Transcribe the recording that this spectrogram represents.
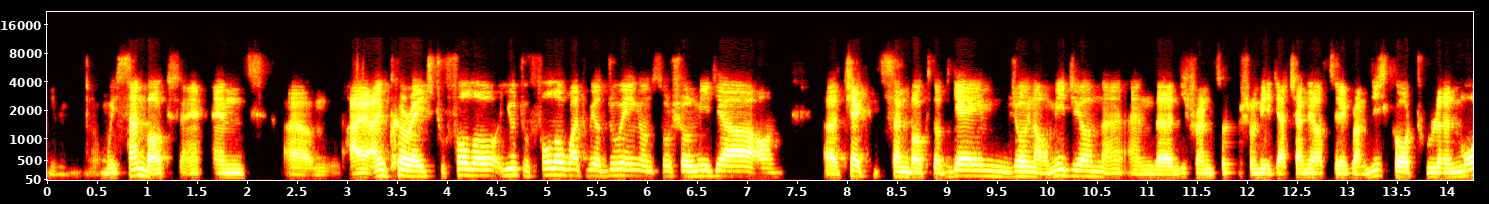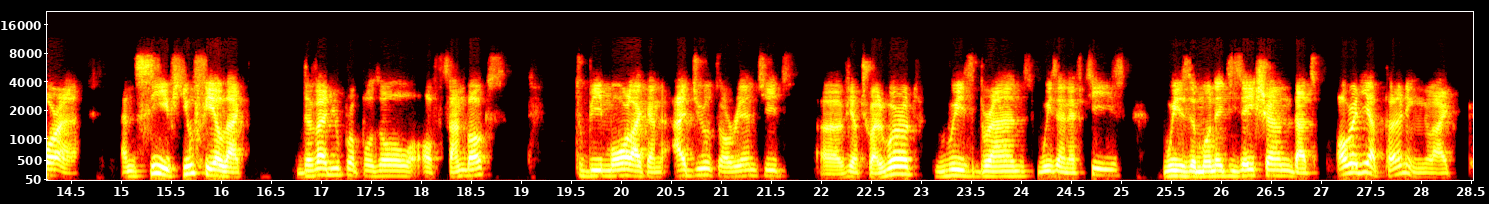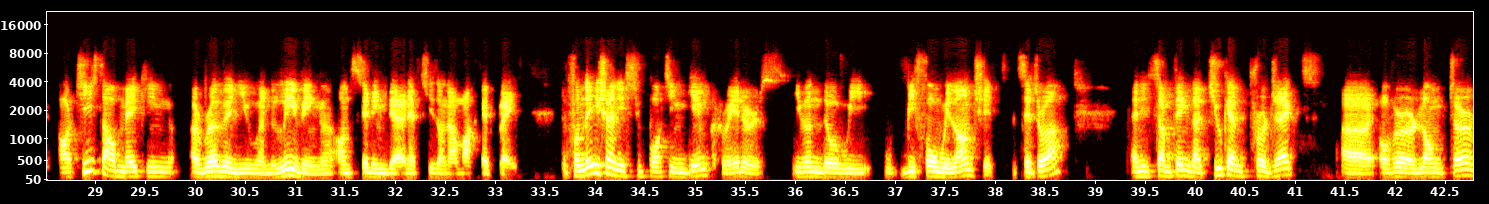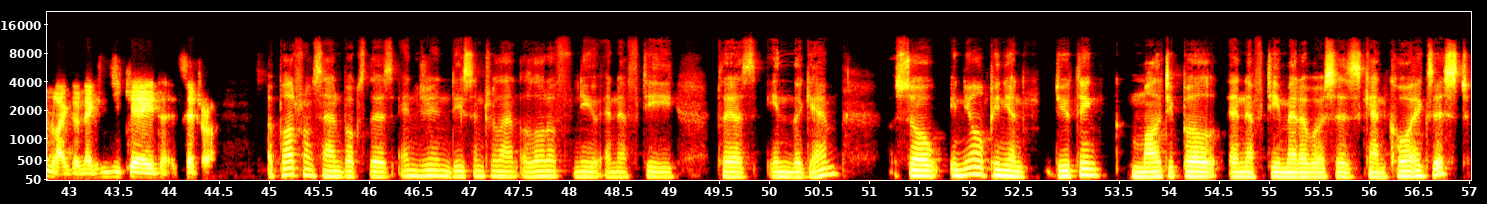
with sandbox and, and um, I encourage to follow you to follow what we are doing on social media on uh, check sandbox.game join our medium and, and uh, different social media channels telegram discord to learn more and, and see if you feel like the value proposal of sandbox to be more like an adult oriented uh, virtual world with brands, with NFTs, with the monetization that's already happening. Like artists are making a revenue and a living on selling their NFTs on our marketplace. The foundation is supporting game creators, even though we before we launch it, etc. And it's something that you can project uh, over a long term, like the next decade, etc apart from Sandbox, there's Enjin, Decentraland, a lot of new NFT players in the game. So, in your opinion, do you think multiple NFT metaverses can coexist?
